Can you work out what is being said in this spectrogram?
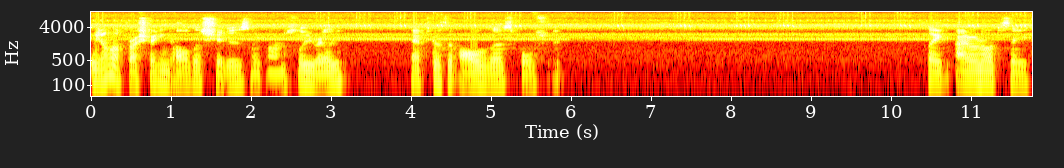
You know how frustrating all this shit is? Like, honestly, really? I have to go through all this bullshit. Like, I don't know what to say.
